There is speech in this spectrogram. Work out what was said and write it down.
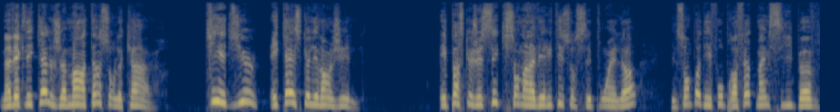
mais avec lesquels je m'entends sur le cœur. Qui est Dieu et qu'est-ce que l'Évangile? Et parce que je sais qu'ils sont dans la vérité sur ces points-là, ils ne sont pas des faux prophètes, même s'ils peuvent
